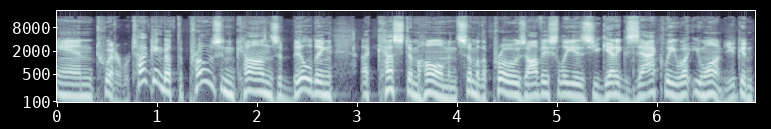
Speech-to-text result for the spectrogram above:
and Twitter. We're talking about the pros and cons of building a custom home. And some of the pros, obviously, is you get exactly what you want. You can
